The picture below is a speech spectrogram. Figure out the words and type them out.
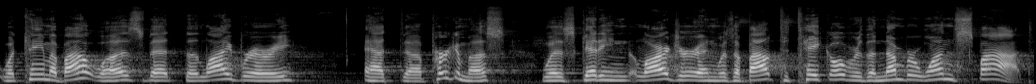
what came about was that the library at uh, Pergamos was getting larger and was about to take over the number one spot.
